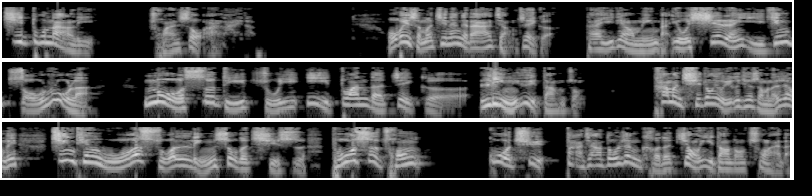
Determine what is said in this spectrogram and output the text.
基督那里传授而来的。我为什么今天给大家讲这个？大家一定要明白，有些人已经走入了诺斯底主义异端的这个领域当中。他们其中有一个就是什么呢？认为今天我所领受的启示，不是从过去大家都认可的教义当中出来的，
